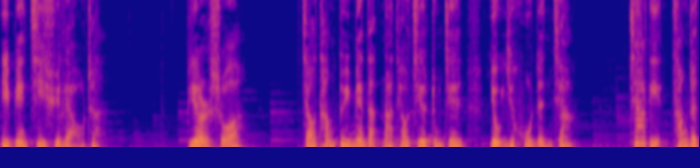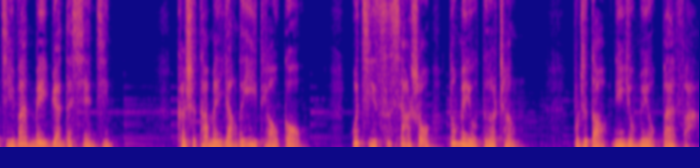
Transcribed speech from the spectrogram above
一边继续聊着。比尔说：“教堂对面的那条街中间有一户人家，家里藏着几万美元的现金，可是他们养了一条狗，我几次下手都没有得逞，不知道你有没有办法？”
